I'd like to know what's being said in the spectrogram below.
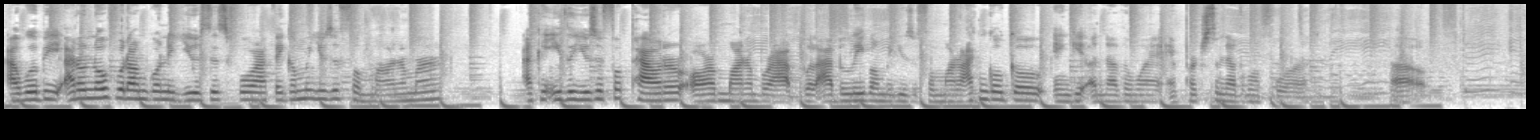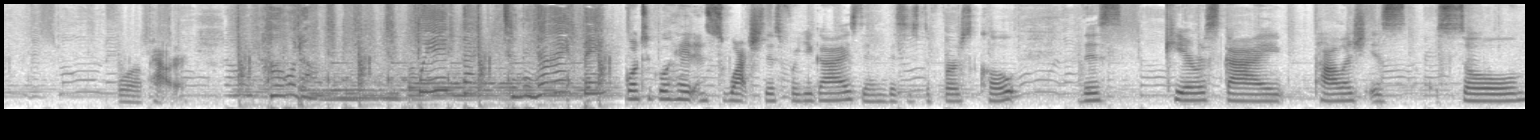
I will be, I don't know what I'm going to use this for. I think I'm going to use it for monomer. I can either use it for powder or monomer, but I believe I'm gonna use it for monomer. I can go go and get another one and purchase another one for uh, for powder. I'm going to go ahead and swatch this for you guys. And this is the first coat. This Kiara Sky polish is so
